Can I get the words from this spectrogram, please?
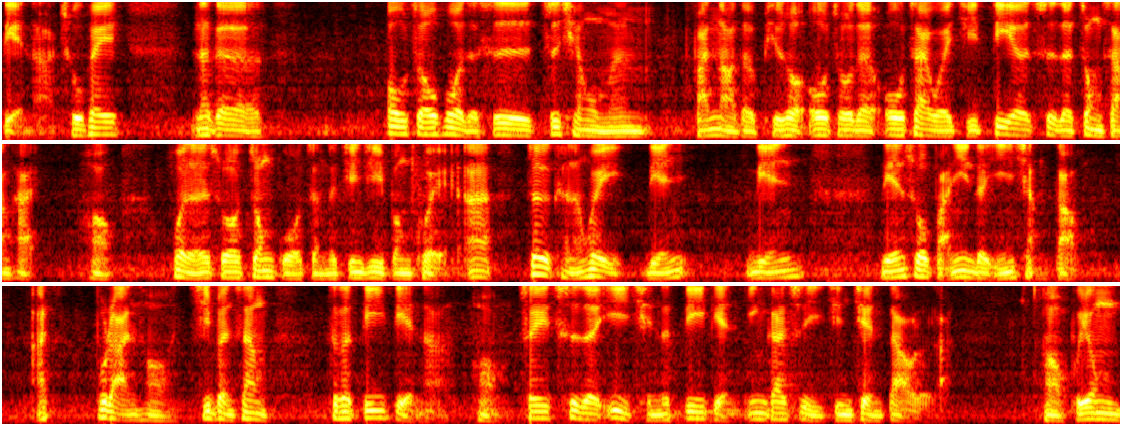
点啊，除非那个欧洲或者是之前我们烦恼的，比如说欧洲的欧债危机第二次的重伤害，好，或者是说中国整个经济崩溃啊，这个可能会连连连锁反应的影响到啊，不然哈，基本上这个低点啊，哈，这一次的疫情的低点应该是已经见到了啦，好，不用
